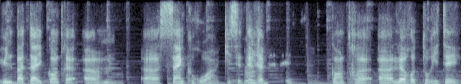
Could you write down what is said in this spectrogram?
une bataille contre euh, euh, cinq rois qui s'étaient Mhm. rebellés contre euh, leur autorité.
